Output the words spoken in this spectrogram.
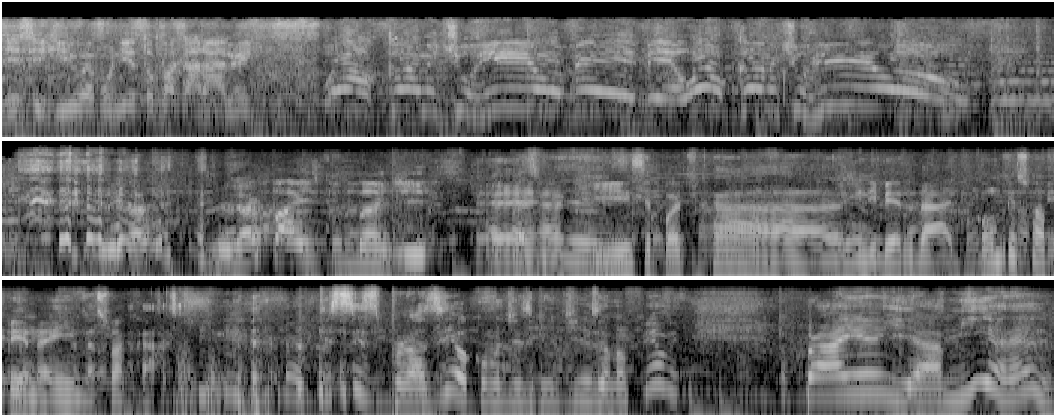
Mas esse rio é bonito pra caralho, hein? Welcome to Rio, baby! Welcome to Rio! Melhor, melhor país pros bandidos. É, aqui você pode ficar em liberdade. Compre sua pena aí na sua casa. This is Brasil, como diz Vin Diesel no filme. O Brian e a Mia, né?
